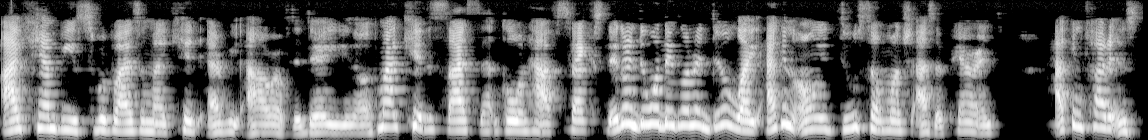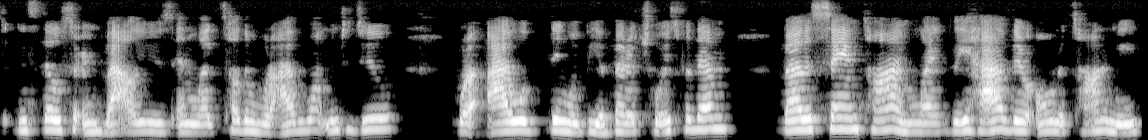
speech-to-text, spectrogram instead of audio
I can't be supervising my kid every hour of the day. You know, if my kid decides to go and have sex, they're gonna do what they're gonna do. Like I can only do so much as a parent. I can try to inst- instill certain values and like tell them what I want them to do, what I would think would be a better choice for them. But at the same time, like they have their own autonomy.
